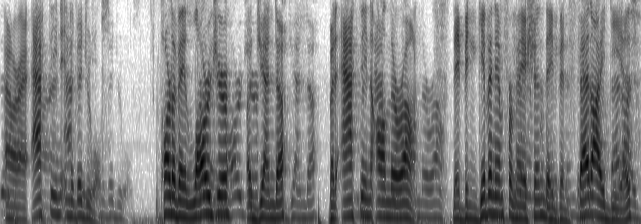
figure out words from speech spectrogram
or acting individuals part of a larger, larger agenda, agenda, but acting on their own. their own. They've been given information, they've been fed ideas,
